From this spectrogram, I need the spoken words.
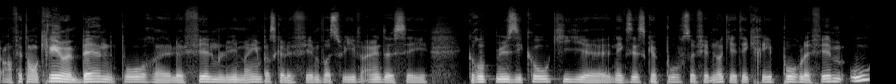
en fait, on crée un band pour euh, le film lui-même parce que le film va suivre un de ces groupes musicaux qui euh, n'existent que pour ce film-là, qui a été créé pour le film, ou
